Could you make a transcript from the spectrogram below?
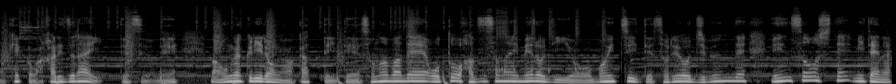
は結構分かりづらいですよね。まあ、音楽理論が分かっていて、その場で音を外さないメロディーを思いついて、それを自分で演奏してみたいな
